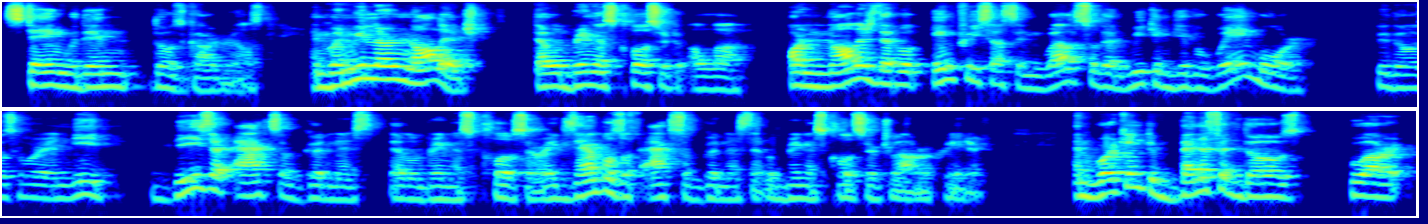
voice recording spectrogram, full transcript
staying within those guardrails. And when we learn knowledge that will bring us closer to Allah, or knowledge that will increase us in wealth so that we can give away more to those who are in need, these are acts of goodness that will bring us closer, or examples of acts of goodness that will bring us closer to our Creator. And working to benefit those who are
